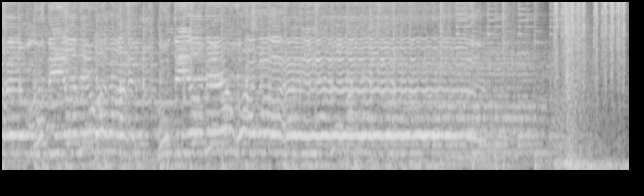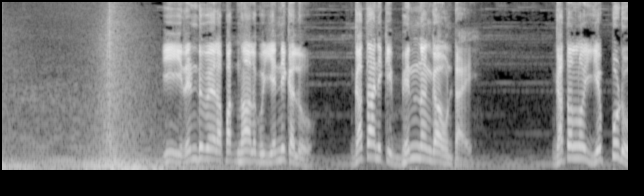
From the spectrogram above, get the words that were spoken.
है, मोदी आने वाला है, मोदी आने वाला ఈ రెండు వేల పద్నాలుగు ఎన్నికలు గతానికి భిన్నంగా ఉంటాయి. గతంలో ఎప్పుడూ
